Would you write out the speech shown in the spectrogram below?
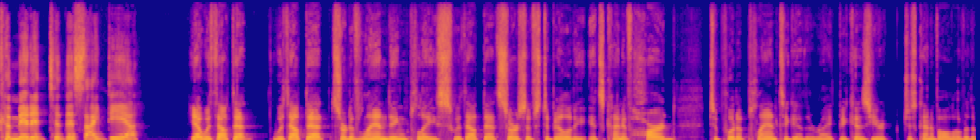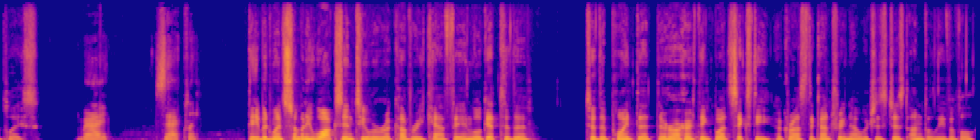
committed to this idea. Yeah, without that without that sort of landing place, without that source of stability, it's kind of hard to put a plan together, right? Because you're just kind of all over the place. Right. Exactly. David, when somebody walks into a recovery cafe, and we'll get to the to the point that there are, I think, what sixty across the country now, which is just unbelievable.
